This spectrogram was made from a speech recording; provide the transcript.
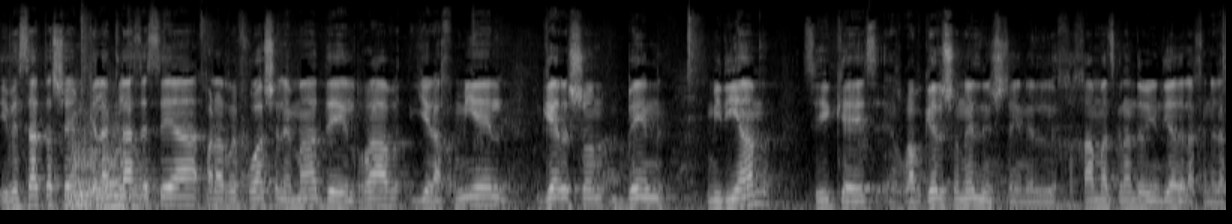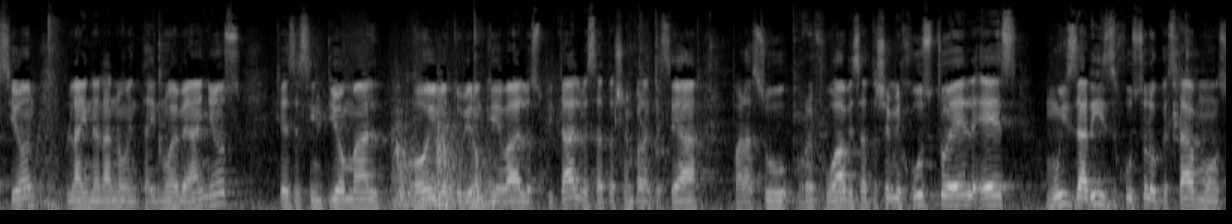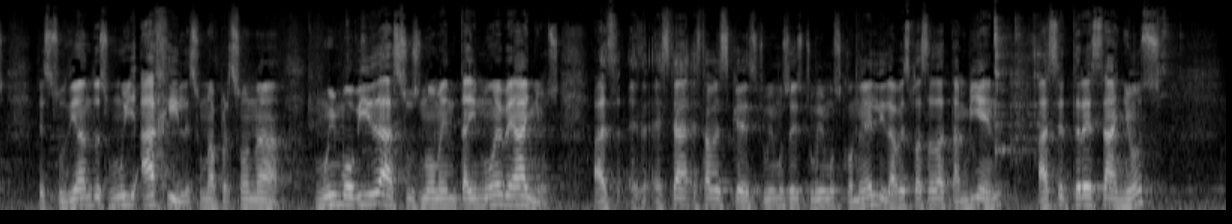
Y Besat Hashem, que la clase sea para Refuah Shelema del Rab Yerachmiel Gershon Ben Miriam. Sí, que es Rav Gershon Eldenstein, el jajá más grande hoy en día de la generación. Blain hará 99 años, que se sintió mal hoy, lo tuvieron que llevar al hospital. Besat Hashem para que sea para su refuá. Besat Hashem, y justo él es muy zariz, justo lo que estábamos estudiando, es muy ágil, es una persona muy movida a sus 99 años. Esta, esta vez que estuvimos ahí, estuvimos con él y la vez pasada también, hace tres años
